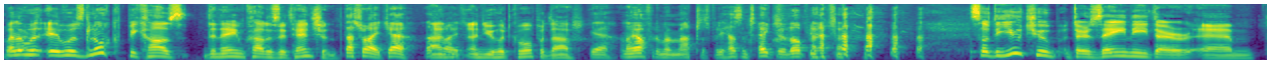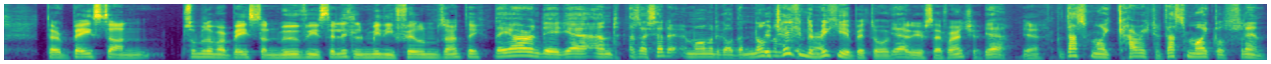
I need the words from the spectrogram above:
Well, it was it was luck because the name caught his attention, That's right, yeah. That's and right. and you had come up with that. Yeah. And I offered him a mattress, but he hasn't taken it up yet. So the YouTube, they're zany. They're um, they're based on some of them are based on movies. They're little mini films, aren't they? they are indeed, yeah. And as I said a moment ago, the none You're of them are taking the. Mickey a bit though Yeah. out of yourself, aren't you? Yeah. yeah. But that's my character. That's Michael Flynn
